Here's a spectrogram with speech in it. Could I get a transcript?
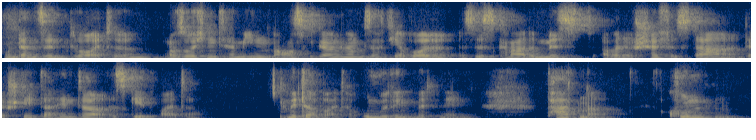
Und dann sind Leute aus solchen Terminen rausgegangen und haben gesagt, jawohl, es ist gerade Mist, aber der Chef ist da, der steht dahinter, es geht weiter. Mitarbeiter unbedingt mitnehmen. Partner, Kunden,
